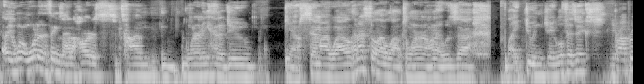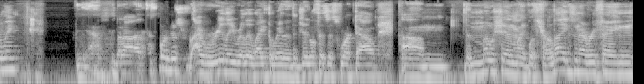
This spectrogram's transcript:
like one, one of the things I had the hardest time learning how to do you know semi well and i still have a lot to learn on it was uh like doing jiggle physics yeah. properly yeah, but uh, this one just I really really like the way that the jiggle physics worked out. Um, the motion, like with her legs and everything,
